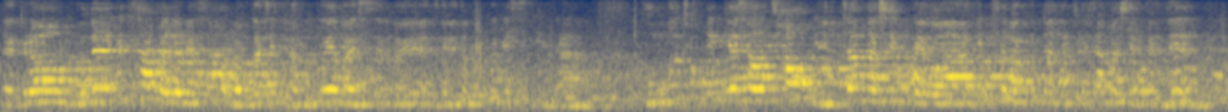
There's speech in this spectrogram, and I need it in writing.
네, 그럼 오늘 행사 관련해서 몇 가지 당부의 말씀을 드리도록 하겠습니다. 국무총리께서 처음 입장하실 때와 행사가 끝나는 퇴장하실 때는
